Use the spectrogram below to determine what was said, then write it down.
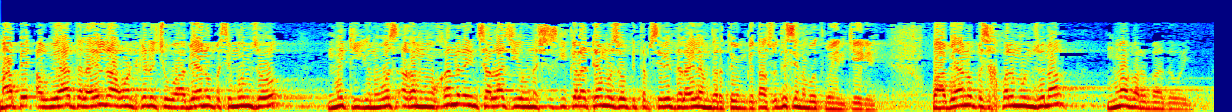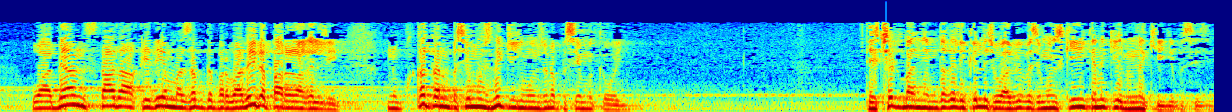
ما په او یا دلایل راغونډ کړو چې وابیانو پسې مونږو نه کیږي نو اوس هغه موقع نه ده ان شاء الله چې یو نشس کې کله ټیم وزو په تفسیری دلایل هم درته ویم کې تاسو د سینې مطمئن کیږي وابیانو پسې خپل مونږونه ما بربادوي وابیان ستاد عقیده مذهب د بربادۍ لپاره راغلي نو قطن پسې مونږ نه کیږي مونږونه پسې مکوي ته چټ باندې هم دغه لیکل چې وابه پسې مونږ کیږي کنه کې نه کیږي پسې زی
